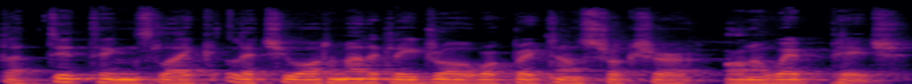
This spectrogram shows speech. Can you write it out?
that did things like let you automatically draw a work breakdown structure on a web page,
